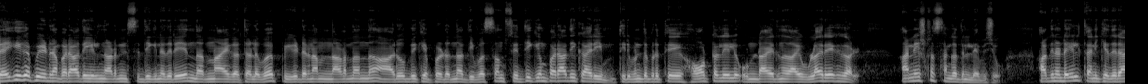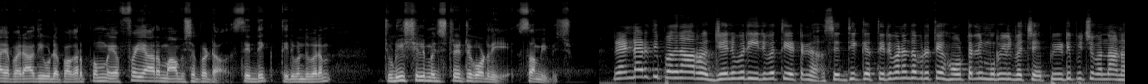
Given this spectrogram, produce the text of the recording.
ലൈംഗിക പീഡന പരാതിയിൽ നടൻ സിദ്ദിഖിനെതിരെ നിർണായക തെളിവ് പീഡനം നടന്നെന്ന് ആരോപിക്കപ്പെടുന്ന ദിവസം സിദ്ദിഖും പരാതിക്കാരിയും തിരുവനന്തപുരത്തെ ഹോട്ടലിൽ ഉണ്ടായിരുന്നതായുള്ള രേഖകൾ അന്വേഷണ സംഘത്തിന് ലഭിച്ചു. അതിനിടയിൽ തനിക്കെതിരായ പരാതിയുടെ പകർപ്പും എഫ്ഐആറും ആവശ്യപ്പെട്ട് സിദ്ദിഖ് തിരുവനന്തപുരം ജുഡീഷ്യൽ മജിസ്ട്രേറ്റ് കോടതിയെ സമീപിച്ചു. രണ്ടായിരത്തി പതിനാറ് ജനുവരി ഇരുപത്തിയെട്ടിന് സിദ്ദിഖ് തിരുവനന്തപുരത്തെ ഹോട്ടലിൽ മുറിയിൽ വെച്ച് പീഡിപ്പിച്ചുവെന്നാണ്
